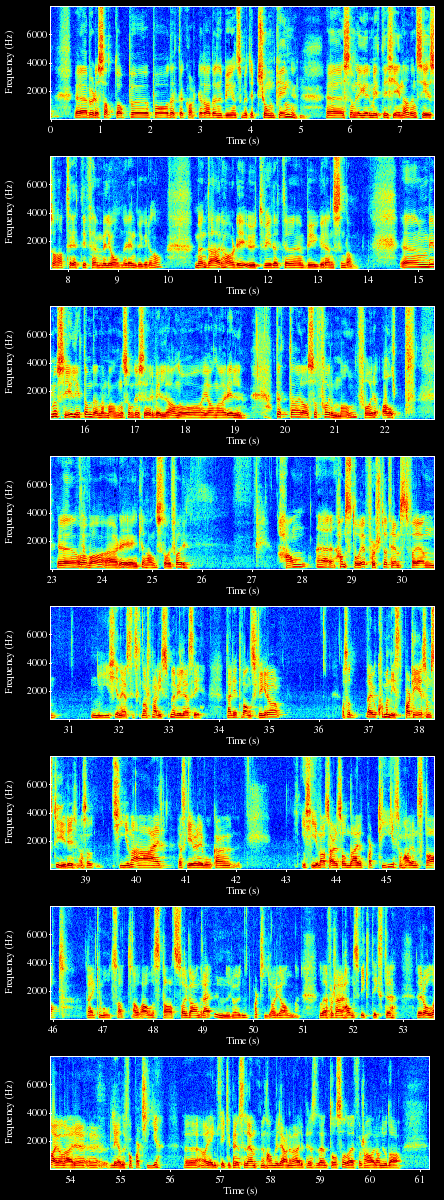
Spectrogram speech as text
Jeg burde satt opp eh, på dette kartet da, denne byen som heter Chongqing, eh, som ligger midt i Kina. Den sies å ha 35 millioner innbyggere nå. Men der har de utvidet eh, bygrensen, da. Ehm, vi må si litt om denne mannen som du ser bildet av nå, Jan Arild. Dette er altså formannen for alt. Og hva er det egentlig han står for? Han, eh, han står jo først og fremst for en ny kinesisk nasjonalisme, vil jeg si. Det er litt vanskeligere å altså, Det er jo kommunistpartiet som styrer. Altså, Kina er Jeg skriver det i boka i Kina så er det sånn det er et parti som har en stat. Det er ikke motsatt. Alle, statsorganer er underordnet partiorganene. og Derfor er hans viktigste rolle å være eh, leder for partiet. Eh, og egentlig ikke president, men han vil gjerne være president også. og Derfor har han jo da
